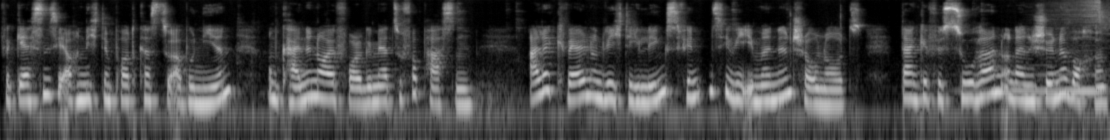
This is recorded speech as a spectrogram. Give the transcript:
Vergessen Sie auch nicht, den Podcast zu abonnieren, um keine neue Folge mehr zu verpassen. Alle Quellen und wichtige Links finden Sie wie immer in den Show Notes. Danke fürs Zuhören und eine schöne Woche.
